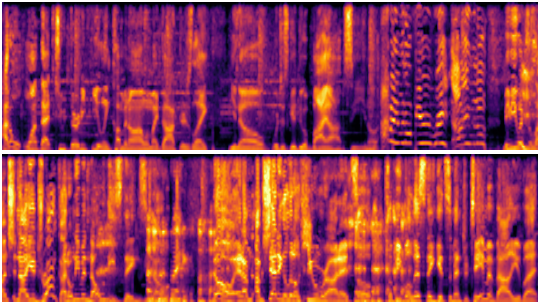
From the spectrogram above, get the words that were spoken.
I don't want that two thirty feeling coming on when my doctor's like, you know, we're just gonna do a biopsy. You know, I don't even know. Maybe you went to lunch and now you're drunk. I don't even know these things. You oh know. Oh. No, and I'm, I'm shedding a little humor on it, so so people listening get some entertainment value. But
